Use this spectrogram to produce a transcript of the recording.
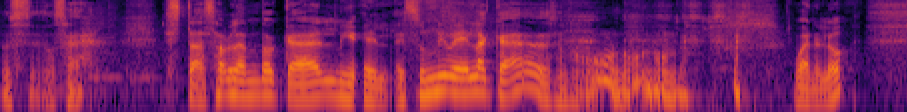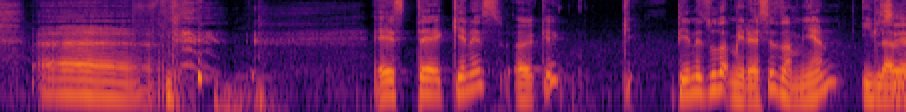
O sea, o sea, estás hablando acá... el el- es un nivel acá... No, no, no. no. Bueno, ¿y luego... Ah, Este, ¿quién es? Eh, ¿Qué? ¿Qui- ¿Tienes duda? Mira, ese es Damián. Y la Sí, de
